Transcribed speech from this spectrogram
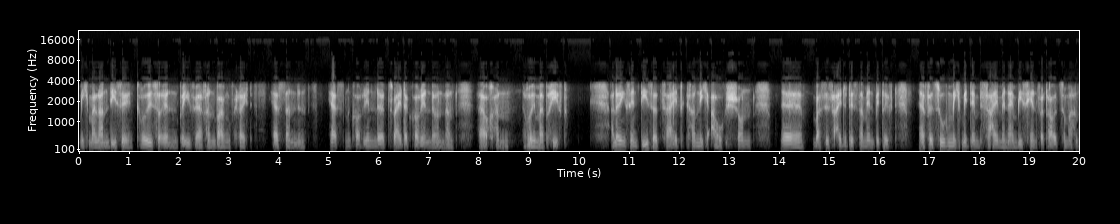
mich mal an diese größeren Briefe heranwagen, vielleicht erst an den ersten Korinther, zweiter Korinther und dann auch an Römerbrief. Allerdings in dieser Zeit kann ich auch schon, äh, was das Alte Testament betrifft, äh, versuchen, mich mit den Psalmen ein bisschen vertraut zu machen.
